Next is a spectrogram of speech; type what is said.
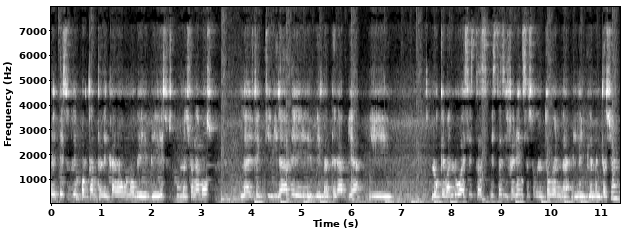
eso es lo importante de cada uno de, esos. Como mencionamos, la efectividad de, la terapia eh, lo que evalúa es estas, estas diferencias, sobre todo en la, implementación.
